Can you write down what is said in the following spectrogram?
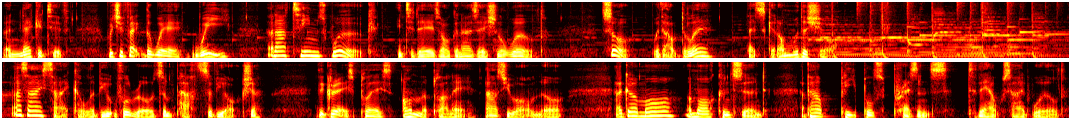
and negative, which affect the way we and our teams work in today's organisational world. So, without delay, let's get on with the show. As I cycle the beautiful roads and paths of Yorkshire, the greatest place on the planet, as you all know, I grow more and more concerned about people's presence to the outside world,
